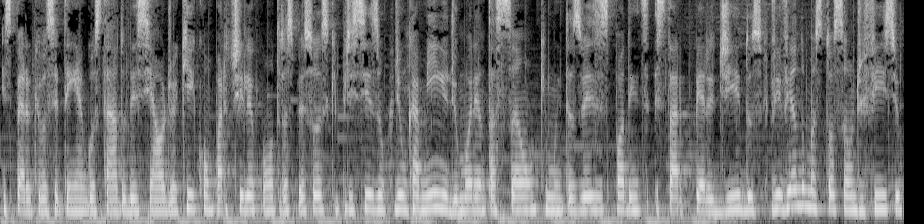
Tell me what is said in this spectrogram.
espero que você tenha gostado desse áudio aqui. Compartilha com outras pessoas que precisam de um caminho, de uma orientação, que muitas vezes podem estar perdidos, vivendo uma situação difícil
